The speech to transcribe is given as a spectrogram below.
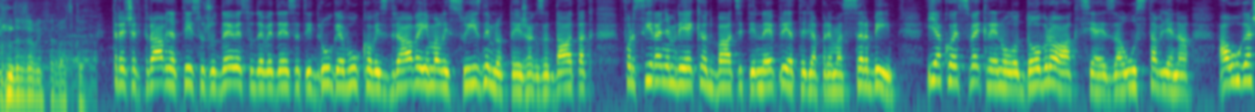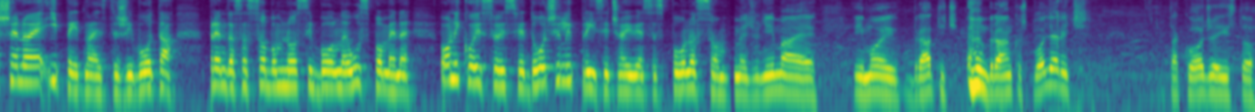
državi Hrvatskoj. 3. travnja 1992. Vukovi zdrave imali su iznimno težak zadatak forsiranjem rijeke odbaciti neprijatelja prema Srbiji. Iako je sve krenulo dobro, akcija je zaustavljena, a ugašeno je i 15 života. Premda sa sobom nosi bolne uspomene, oni koji su joj svjedočili prisjećaju je se s ponosom. Među njima je i moj bratić Branko Špoljarić, također isto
